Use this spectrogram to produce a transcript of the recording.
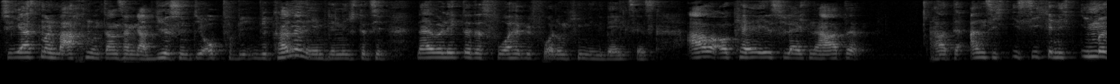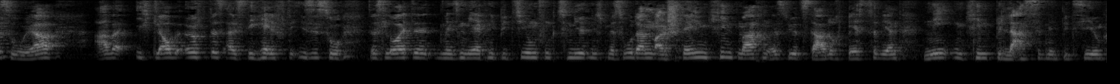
zuerst mal machen und dann sagen, na, wir sind die Opfer, wir können eben den nicht erziehen. Na, überleg dir das vorher, bevor du ein Kind in die Welt setzt. Aber okay, ist vielleicht eine harte, harte Ansicht, ist sicher nicht immer so, ja aber ich glaube öfters als die Hälfte ist es so, dass Leute, wenn sie merken, die Beziehung funktioniert nicht mehr so, dann mal schnell ein Kind machen, als würde es dadurch besser werden. Nee, ein Kind belastet eine Beziehung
